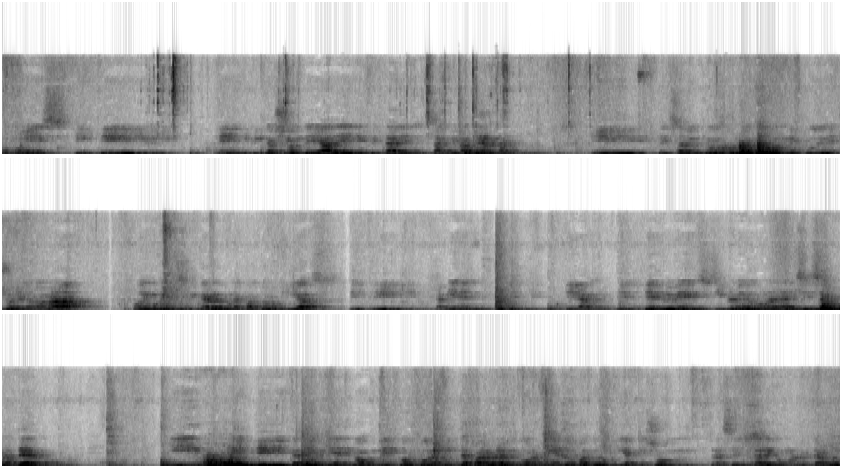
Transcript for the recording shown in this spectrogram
como es este, la identificación de ADN fetal en sangre materna. Eh, ustedes saben que hoy por hoy con estudios hechos en la mamá podemos identificar algunas patologías este, también en, del, bebé simplemente con un análisis de sangre materno. Y este, también vienen dos médicos ecografistas para hablar de ecografía en dos patologías que son trascendentales como el retardo,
